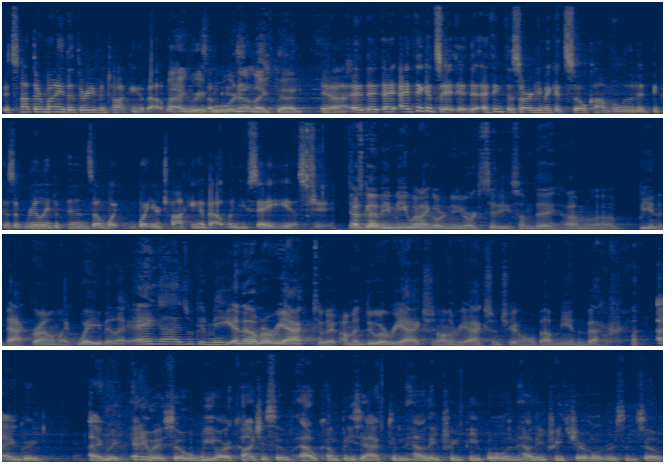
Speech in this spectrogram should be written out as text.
it's not their money that they're even talking about. I agree. Well, cases. we're not like that. Yeah, I, I think it's. It, I think this argument gets so convoluted because it really depends on what what you're talking about when you say ESG. That's got to be me when I go to New York City someday. I'm gonna be in the background, like waving, like, "Hey guys, look at me," and then I'm gonna react to it. I'm gonna do a reaction on the reaction channel about me in the background. I agree. I agree. Anyway, so we are conscious of how companies act and how they treat people and how they treat shareholders, and so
